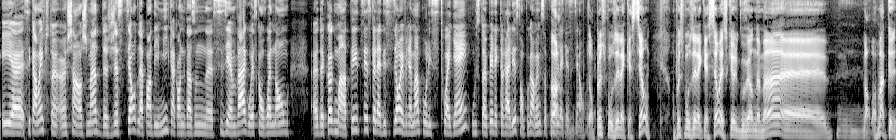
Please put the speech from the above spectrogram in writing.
Et euh, c'est quand même tout un, un, changement de gestion de la pandémie quand on est dans une sixième vague où est-ce qu'on voit le nombre euh, de cas augmenter. Est-ce que la décision est vraiment pour les citoyens ou c'est un peu électoraliste? On peut quand même se poser ah, la question. On peut se poser la question. On peut se poser la question, est-ce que le gouvernement... Euh, bon, on remarque que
